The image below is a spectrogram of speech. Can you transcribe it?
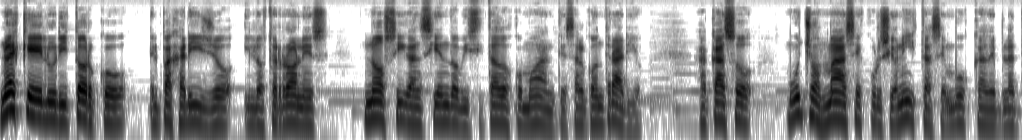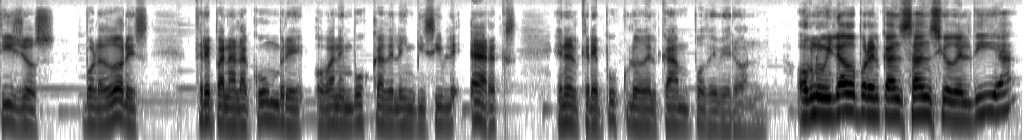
No es que el Uritorco, el pajarillo y los terrones no sigan siendo visitados como antes, al contrario, acaso muchos más excursionistas en busca de platillos voladores trepan a la cumbre o van en busca de la invisible Erx en el crepúsculo del campo de Verón. Obnubilado por el cansancio del día,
